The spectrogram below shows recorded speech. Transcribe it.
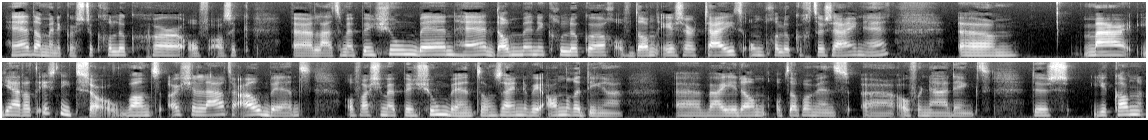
hè, dan ben ik een stuk gelukkiger. Of als ik uh, later met pensioen ben, hè, dan ben ik gelukkig. Of dan is er tijd om gelukkig te zijn. Hè. Um, maar ja, dat is niet zo. Want als je later oud bent of als je met pensioen bent, dan zijn er weer andere dingen uh, waar je dan op dat moment uh, over nadenkt. Dus je kan,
